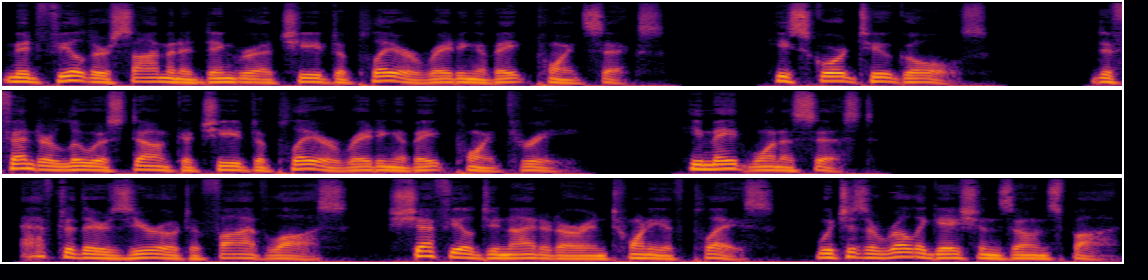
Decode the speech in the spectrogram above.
Midfielder Simon Adingra achieved a player rating of 8.6. He scored two goals. Defender Lewis Dunk achieved a player rating of 8.3. He made one assist. After their 0 5 loss, Sheffield United are in 20th place, which is a relegation zone spot.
